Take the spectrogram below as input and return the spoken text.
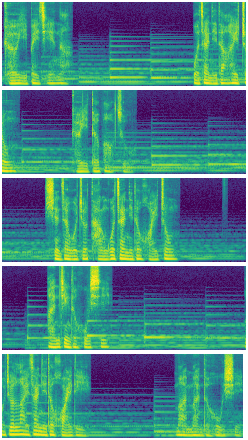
可以被接纳。我在你的爱中可以得饱足。现在我就躺卧在你的怀中，安静的呼吸。我就赖在你的怀里，慢慢的呼吸。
